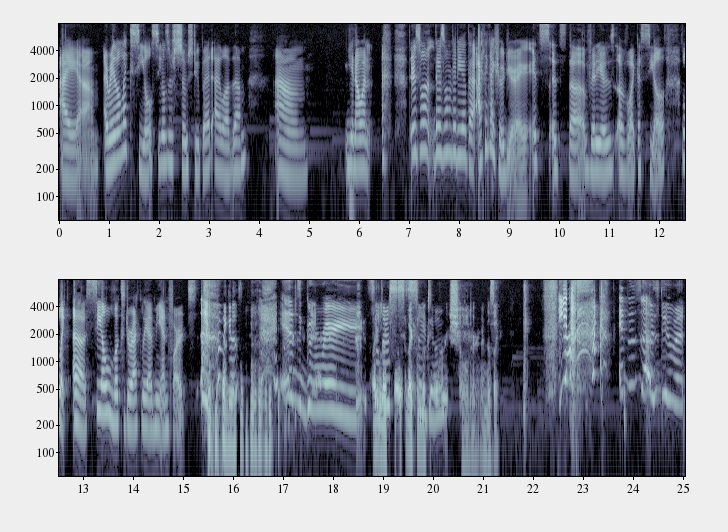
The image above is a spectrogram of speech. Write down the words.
I um I really like seals. Seals are so stupid. I love them. Um, you know, and there's one there's one video that I think I showed you. Right? It's it's the videos of like a seal, like a seal looks directly at me and farts because it's great. like looks over, like so looks over his shoulder and just like Yeah, it's so stupid.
